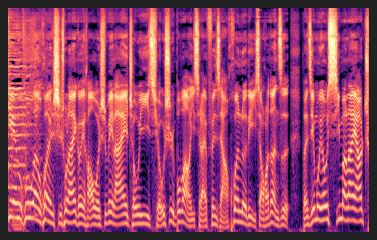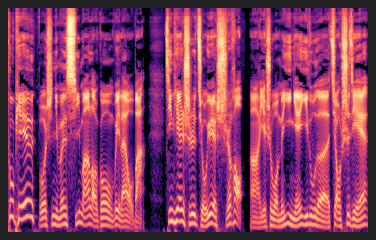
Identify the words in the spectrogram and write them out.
千呼万唤始出来，各位好，我是未来周一糗事播报，一起来分享欢乐的笑话段子。本节目由喜马拉雅出品，我是你们喜马老公未来欧巴。今天是九月十号啊，也是我们一年一度的教师节，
